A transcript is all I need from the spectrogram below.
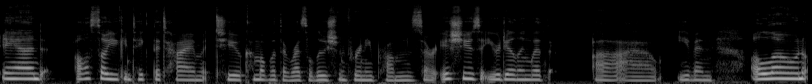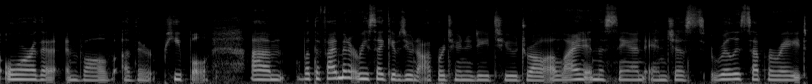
And also, you can take the time to come up with a resolution for any problems or issues that you're dealing with uh, even alone or that involve other people. Um, but the five minute reset gives you an opportunity to draw a line in the sand and just really separate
